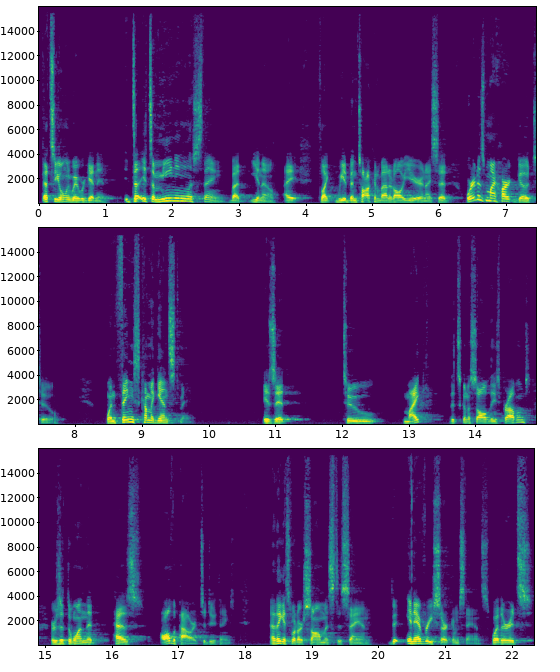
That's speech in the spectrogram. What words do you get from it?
that's the only way we're getting in it, it's a meaningless thing, but you know, I, like we had been talking about it all year, and I said, where does my heart go to when things come against me? Is it to Mike that's going to solve these problems, or is it the one that has all the power to do things? I think it's what our psalmist is saying. In every circumstance, whether it's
